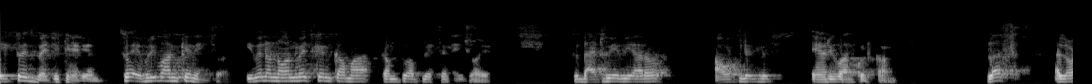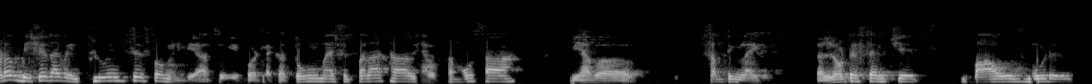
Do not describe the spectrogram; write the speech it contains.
Ek to is vegetarian, so everyone can enjoy. Even a non-veg can come a, come to our place and enjoy it. So that way we are a outlet which everyone could come. Plus, a lot of dishes have influences from India. So we've got like a tohu mash with paratha, we have a samosa, we have a something like lotus lotus chips pav noodles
